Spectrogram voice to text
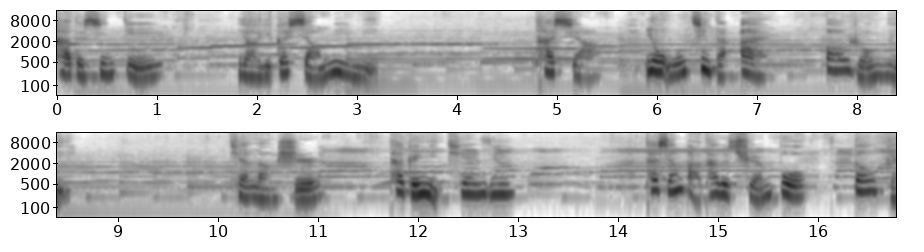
他的心底有一个小秘密，他想用无尽的爱包容你。天冷时，他给你添衣。他想把他的全部都给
